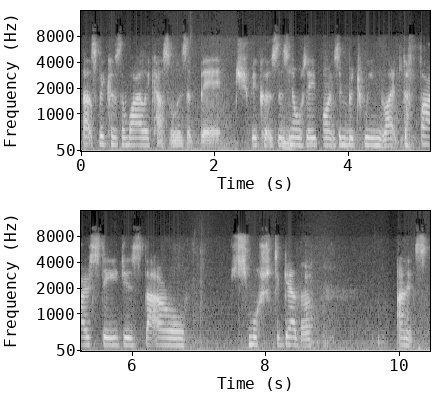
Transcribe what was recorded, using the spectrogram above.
that's because the Wily Castle is a bitch, because there's no save points in between, like, the five stages that are all smushed together, and it's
